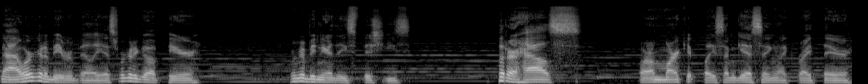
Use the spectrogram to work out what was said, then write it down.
Nah, we're gonna be rebellious. We're gonna go up here. We're gonna be near these fishies. Put our house or a marketplace, I'm guessing, like right there.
